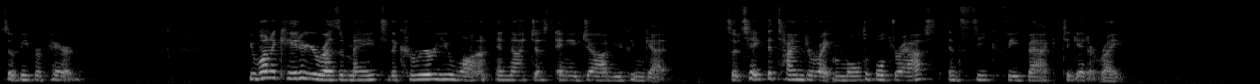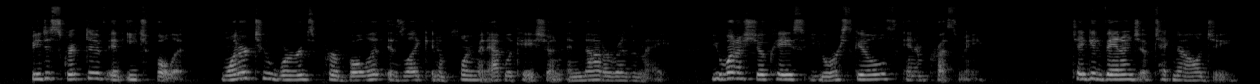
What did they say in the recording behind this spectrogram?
So be prepared. You want to cater your resume to the career you want and not just any job you can get. So take the time to write multiple drafts and seek feedback to get it right. Be descriptive in each bullet. One or two words per bullet is like an employment application and not a resume. You want to showcase your skills and impress me. Take advantage of technology.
